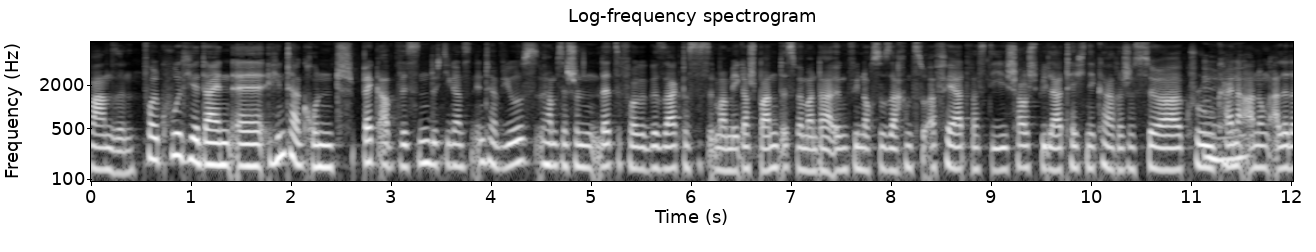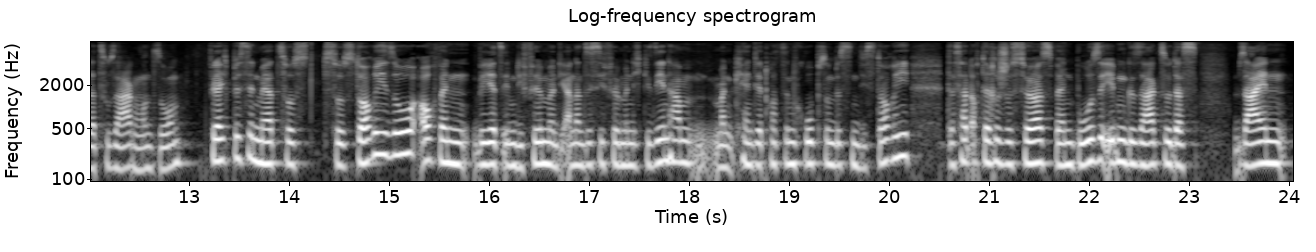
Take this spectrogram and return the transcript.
Wahnsinn. Voll cool hier dein äh, Hintergrund-Backup-Wissen durch die ganzen Interviews. Wir haben es ja schon letzte Folge gesagt, dass es immer mega spannend ist, wenn man da irgendwie noch so Sachen zu erfährt, was die Schauspieler, Techniker, Regisseur, Crew, mhm. keine Ahnung, alle dazu sagen und so. Vielleicht ein bisschen mehr zur, zur Story so, auch wenn wir jetzt eben die Filme, die anderen Sissy-Filme nicht gesehen haben. Man kennt ja trotzdem grob so ein bisschen die Story. Das hat auch der Regisseur Sven Bose eben gesagt, so dass sein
